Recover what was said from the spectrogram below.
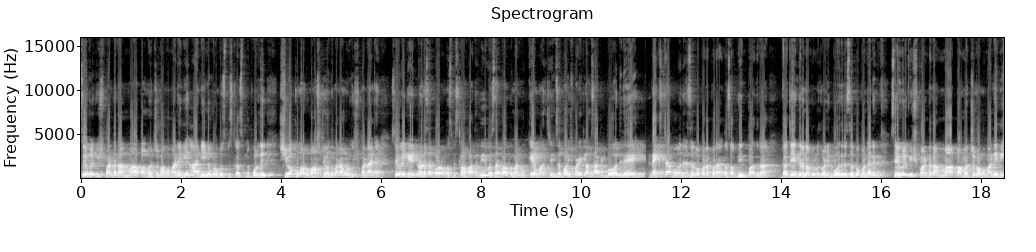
ஸோ இவங்களுக்கு விஷ் பண்ணுறது அம்மா அப்பா மற்றும் அவங்க மனைவி அனினும் ரொம்ப ஸ்பெஷலாக பண்ண போகிறது சிவகுமார் உமாஸ்ரீ வந்து பண்ண அவங்களுக்கு விஷ் பண்ணாங்க. ஸோ இவங்களுக்கு என்னோட சார்பாக ரொம்ப ஸ்பெஷலாக பார்த்துட்டு விவோ சார்பாகவும் அண்ட் முக்கியமாக ட்ரீம் சார்பாக விஷ் பண்ணிக்கலாம். ஹாப்பி பர்த்டே நெக்ஸ்ட்டாக பர்த்டே செல்ப பண்ண போகிறாங்க ஸோ அப்படின்னு பார்த்தீங்கன்னா கஜேந்திரன் அவர்கள் வந்து பண்ணி பர்த்டே செல்ப பண்ணுறாரு ஸோ இவங்களுக்கு விஷ் பண்ணுறது அம்மா அப்பா மற்றும் அவங்க மனைவி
